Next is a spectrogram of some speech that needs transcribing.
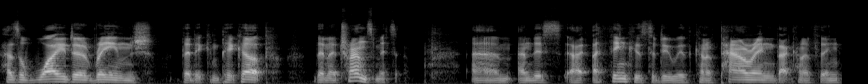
has a wider range that it can pick up than a transmitter. Um, and this, I, I, think, is to do with kind of powering, that kind of thing.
